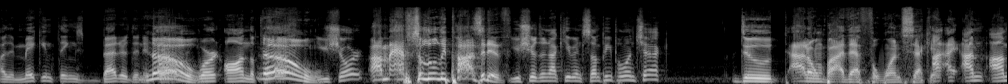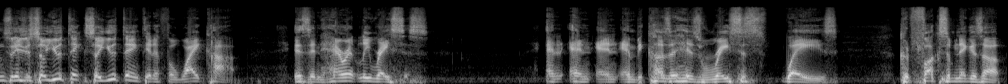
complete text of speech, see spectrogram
Are they making things better than if No. they weren't on the force? No, You sure? I'm absolutely positive, You sure they're not keeping some people in check? dude. I don't buy that for one second. I, I, I'm I'm so, you, so you think so you think that if a white cop is inherently racist, and and and and because of his racist ways, could fuck some niggas up,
